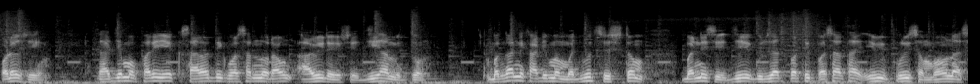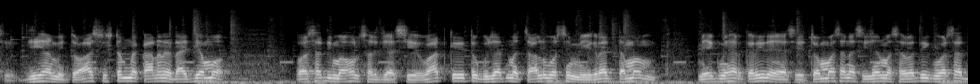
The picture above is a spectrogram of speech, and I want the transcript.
પડ્યો છે. રાજ્યમાં ફરી એક સાર્વત્રિક વરસાદનો રાઉન્ડ આવી રહ્યો છે. જી હા મિત્રો. બંગાળની ખાડીમાં મજબૂત સિસ્ટમ બની છે, જે ગુજરાત પરથી પસાર થાય એવી પૂરી સંભાવના છે. જી હા મિત્રો, આ સિસ્ટમના કારણે રાજ્યમાં વરસાદી માહોલ સર્જાશે વાત કરીએ તો ગુજરાતમાં ચાલુ વર્ષે મેઘરાજ તમામ મેઘમહેર કરી રહ્યા છે. ચોમાસાના સિઝનમાં સર્વાધિક વરસાદ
